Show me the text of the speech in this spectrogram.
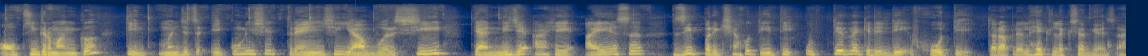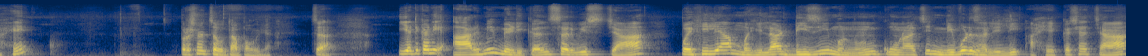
ऑप्शन क्रमांक तीन. म्हणजेच एकोणीसशे त्र्याऐंशी या वर्षी त्यांनी जे आहे आय एस जी परीक्षा होती ती उत्तीर्ण केलेली होती. तर आपल्याला हे एक लक्षात घ्यायचं आहे. प्रश्न चौथा पाहूया. चला. या ठिकाणी आर्मी मेडिकल सर्व्हिसच्या पहिल्या महिला डी जी म्हणून कोणाची निवड झालेली आहे? कशाच्या?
